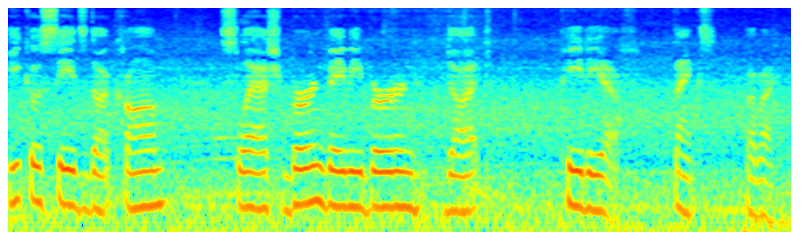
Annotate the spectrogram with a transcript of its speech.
ecoseeds.com slash burnbabyburn.pdf. Thanks. Bye-bye.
